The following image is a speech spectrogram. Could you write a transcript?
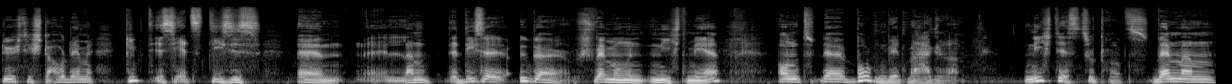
durch die Staudämme gibt es jetzt dieses ähm, Land, äh, diese Überschwemmungen nicht mehr. Und der Boden wird magerer. Nichtsdestotrotz, wenn man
